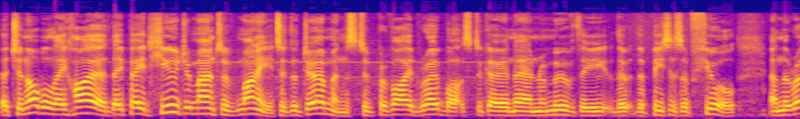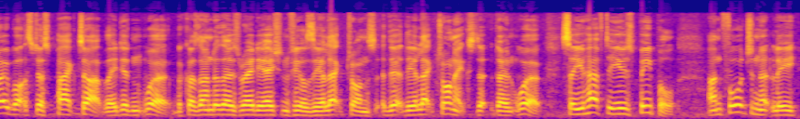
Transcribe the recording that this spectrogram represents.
At Chernobyl, they hired, they paid huge amount of money to the Germans to provide robots to go in there and remove the, the, the pieces of fuel, and the robots just packed up. They didn't work because under those radiation fields, the electrons, the, the electronics don't work. So you have to use people. Unfortunately,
